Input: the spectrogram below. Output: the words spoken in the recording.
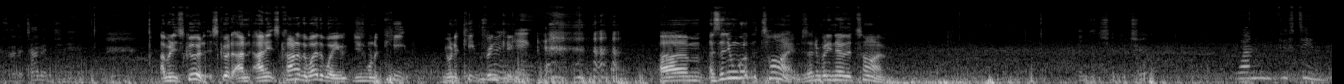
Is that a challenge? I mean, it's good. It's good, and, and it's kind of the weather the way you just want to keep you want to keep drinking. Um, has anyone got the time? Does anybody know the time? And the chip, the chip. One fifteen.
